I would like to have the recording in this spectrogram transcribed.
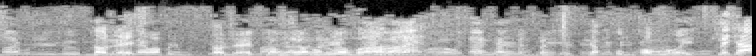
หมายนี้คือตอนแรกตอนแรกบางวันรวมมาจะทำเป็นบันทึกจับกลุ่มของหน่วย ไม่ใช่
